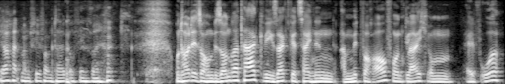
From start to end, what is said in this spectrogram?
Ja, hat man viel vom Tag auf jeden Fall. Und heute ist auch ein besonderer Tag. Wie gesagt, wir zeichnen am Mittwoch auf und gleich um 11 Uhr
